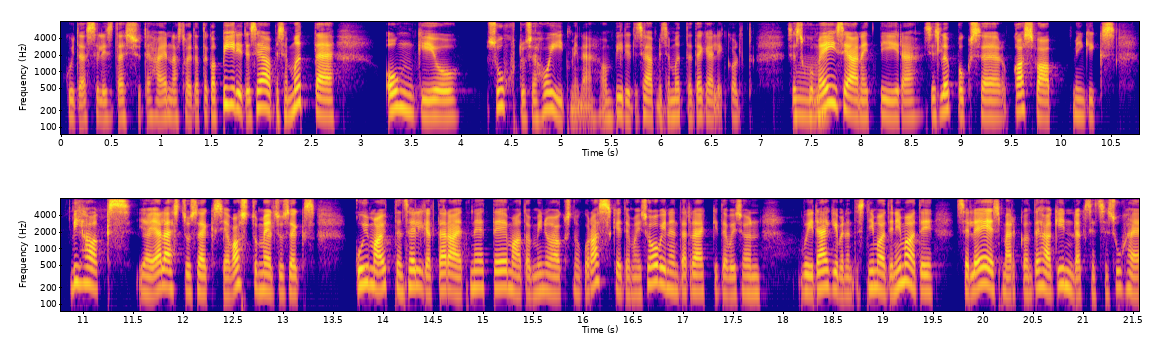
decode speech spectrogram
kuidas selliseid asju teha, ennast hoida, aga piiride seadmise mõte ongi ju suhtluse hoidmine on piiride seadmise mõte tegelikult. sest kui mm. me ei sea neid piire, siis lõpuks see kasvab mingiks vihaks ja jälestuseks ja vastumeelsuseks, kui ma ütlen selgelt ära, et need teemad on minu jaoks nagu rasked ja ma ei soovi nendel rääkida või see on või räägime nendest niimoodi, niimoodi. selle eesmärk on teha kindlaks, et see suhe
